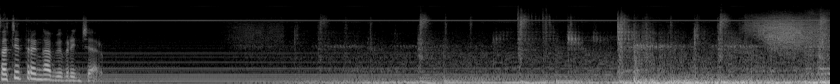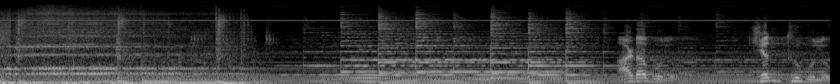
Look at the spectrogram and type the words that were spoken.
సచిత్రంగా వివరించారు. అడవులు జంతువులు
